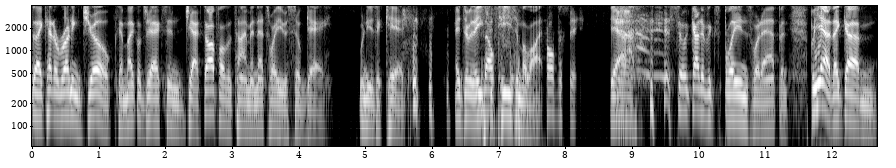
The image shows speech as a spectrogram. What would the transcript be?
like, had a running joke that Michael Jackson jacked off all the time, and that's why he was so gay when he was a kid. and so they used to tease him a lot. Prophecy. Yeah. so it kind of explains what happened. But yeah, like um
